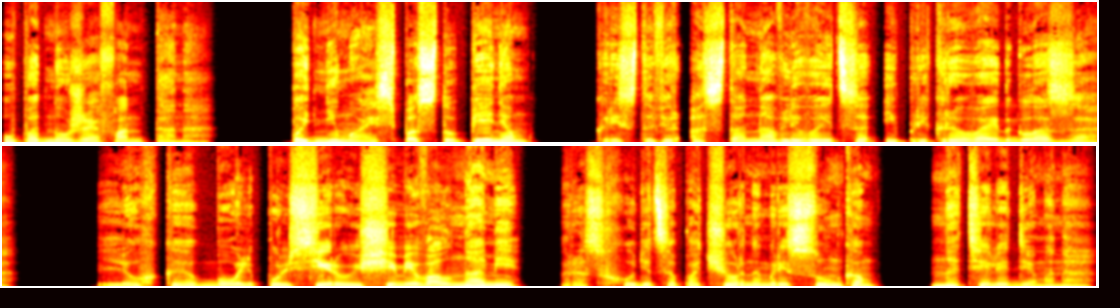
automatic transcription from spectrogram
у подножия фонтана. Поднимаясь по ступеням, Кристофер останавливается и прикрывает глаза. Легкая боль пульсирующими волнами расходится по черным рисункам на теле демона.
